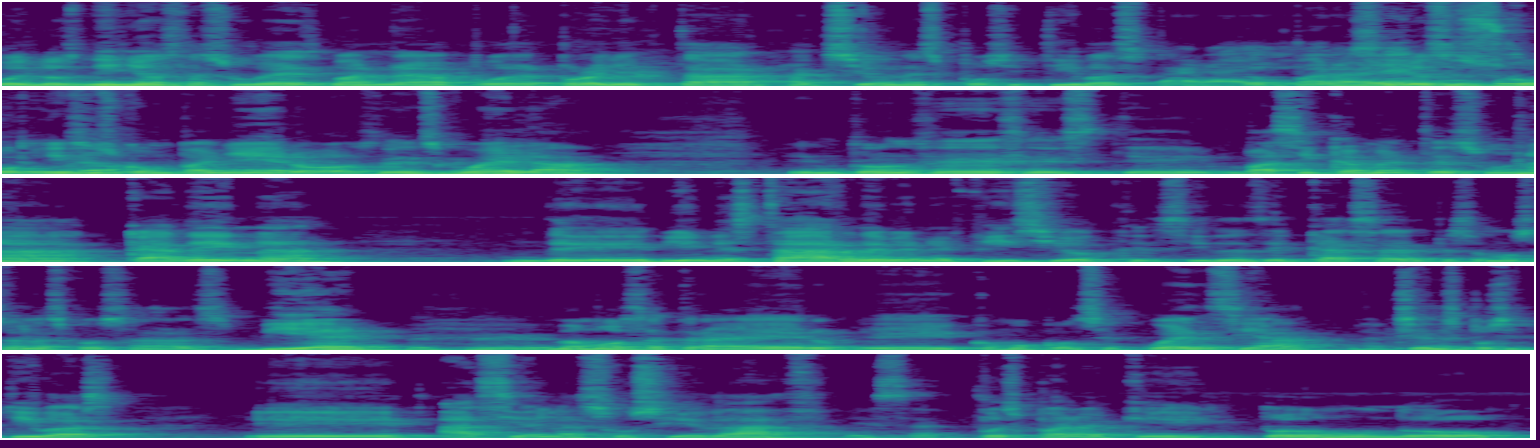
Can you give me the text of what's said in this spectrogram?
pues los niños a su vez van a poder proyectar acciones positivas Para ellos y sus, y compañeros de escuela. Entonces, este, básicamente es una cadena de bienestar, de beneficio, que si desde casa empezamos a hacer las cosas bien, vamos a traer eh, como consecuencia acciones positivas eh, hacia la sociedad, Exacto. pues para que todo el mundo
